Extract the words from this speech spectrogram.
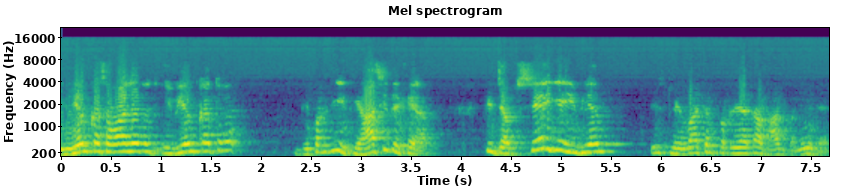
ईवीएम का सवाल है तो ईवीएम का तो दीपक जी इतिहास ही देखें आप। कि जब से ये ईवीएम इस निर्वाचन प्रक्रिया का भाग बनी है,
